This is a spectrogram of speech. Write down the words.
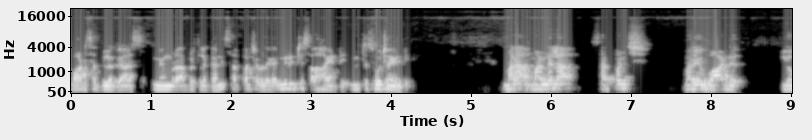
వార్డు సభ్యులకు కానీ మెంబర్ అభ్యర్థులకు కానీ సర్పంచ్ అభ్యర్థులకు కానీ మీరు ఇచ్చే సలహా ఏంటి? మీరు ఇచ్చే సూచన ఏంటి? మన మండల సర్పంచ్ మరియు వార్డు లో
